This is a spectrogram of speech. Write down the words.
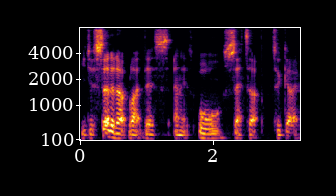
You just set it up like this and it's all set up to go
